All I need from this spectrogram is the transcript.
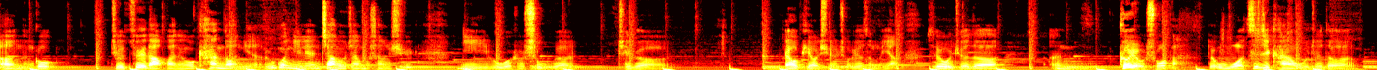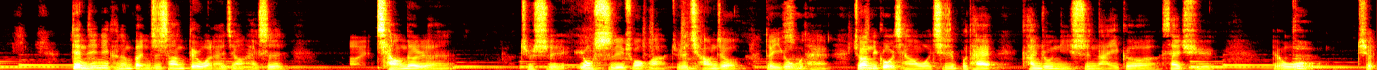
呃能够就最大化能够看到你的。如果你连站都站不上去，你如果说是五个这个 LPL 选手又怎么样？所以我觉得，嗯，各有说法。对我自己看，我觉得电竞力可能本质上对我来讲还是呃强的人，就是用实力说话，就是强者的一个舞台。只要你够强，我其实不太看重你是哪一个赛区。对我，只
